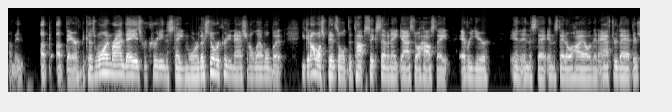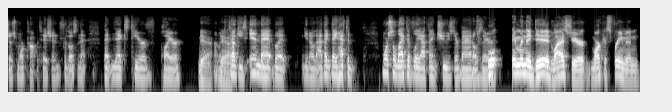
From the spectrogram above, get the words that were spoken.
I mean, up up there because one Ryan Day is recruiting the state more. They're still recruiting national level, but you can almost pencil the top six, seven, eight guys to Ohio State every year in, in the state in the state of Ohio. And then after that, there's just more competition for those ne- that next tier of player. Yeah, I mean, yeah. Kentucky's in that, but you know, I think they have to more selectively. I think choose their battles there. Well, and when they did last year, Marcus Freeman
